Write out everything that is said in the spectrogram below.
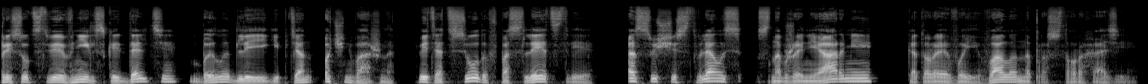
Присутствие в Нильской дельте было для египтян очень важно, ведь отсюда впоследствии осуществлялось снабжение армии, которая воевала на просторах Азии.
